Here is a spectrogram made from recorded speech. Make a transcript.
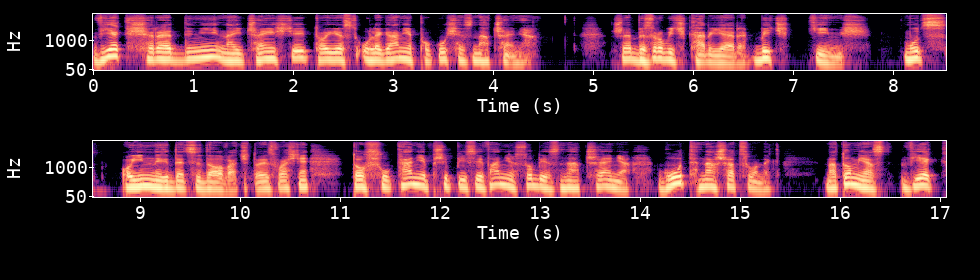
Wiek średni najczęściej to jest uleganie pokusie znaczenia, żeby zrobić karierę, być kimś, móc o innych decydować. To jest właśnie to szukanie, przypisywanie sobie znaczenia, głód na szacunek. Natomiast wiek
